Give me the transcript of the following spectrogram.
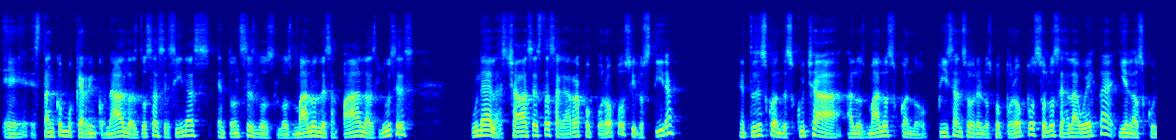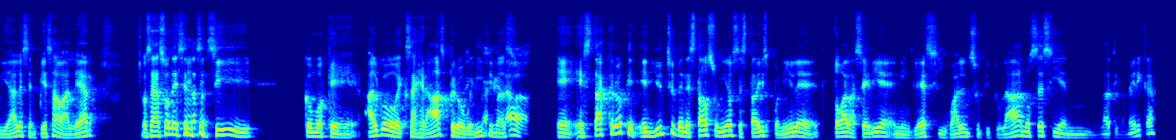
están como que arrinconadas las dos asesinas, entonces los, los malos les apagan las luces. Una de las chavas estas agarra poporopos y los tira. Entonces cuando escucha a los malos cuando pisan sobre los poporopos, solo se da la vuelta y en la oscuridad les empieza a balear. O sea, son escenas así como que algo exageradas, pero buenísimas. Eh, está, creo que en YouTube en Estados Unidos está disponible toda la serie en inglés, igual subtitulada, no sé si en Latinoamérica,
